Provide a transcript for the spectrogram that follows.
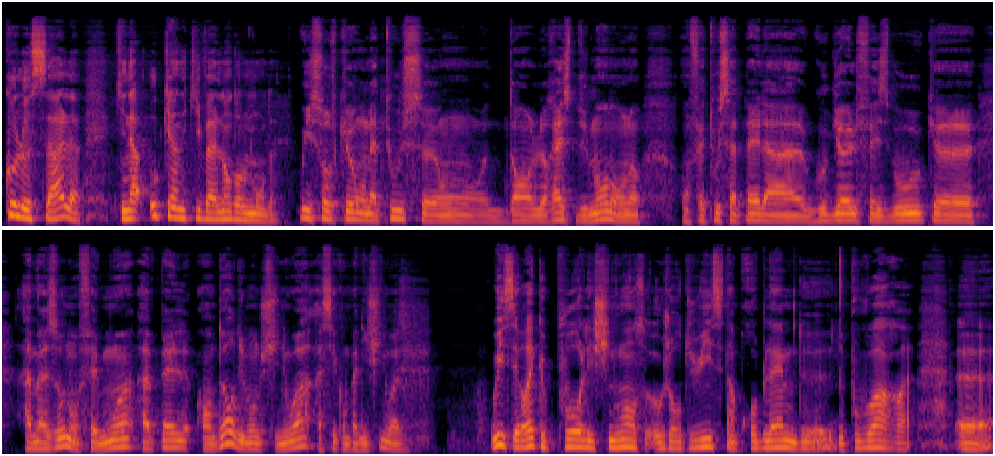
colossal, qui n'a aucun équivalent dans le monde. Oui, sauf qu'on a tous, euh, dans le reste du monde, on, fait tous appel à Google, Facebook, euh, Amazon. On fait moins appel en dehors du monde chinois à ces compagnies chinoises. Oui, c'est vrai que pour les Chinois aujourd'hui, c'est un problème de, de pouvoir euh,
